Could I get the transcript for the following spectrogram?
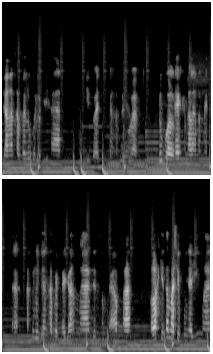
Jangan sampai lu berlebihan. Gitu aja jangan sampai gua. Lu boleh kenal yang namanya tapi lu jangan sampai pegangan jangan sampai apa. Allah kita masih punya iman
